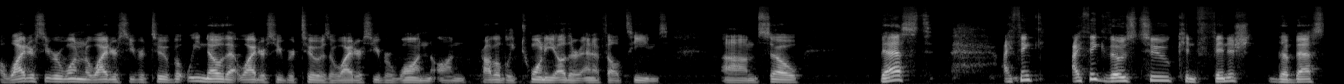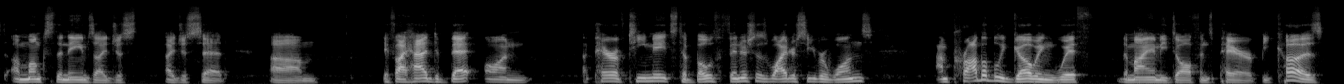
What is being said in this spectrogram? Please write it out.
a wide receiver one and a wide receiver two, but we know that wide receiver two is a wide receiver one on probably 20 other NFL teams. Um, so best, I think, I think those two can finish the best amongst the names I just, I just said. Um, if I had to bet on a pair of teammates to both finish as wide receiver ones, I'm probably going with the Miami Dolphins pair because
